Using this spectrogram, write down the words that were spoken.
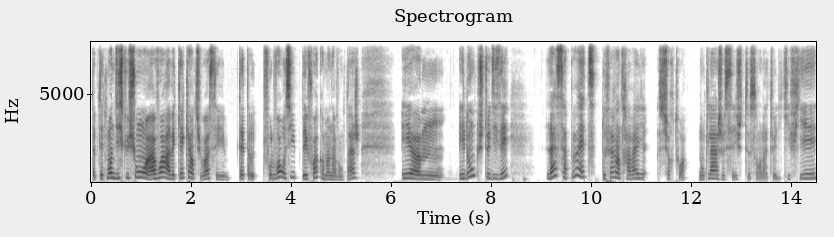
t'as peut-être moins de discussions à avoir avec quelqu'un, tu vois. C'est peut-être, faut le voir aussi des fois comme un avantage. Et, euh, et donc, je te disais, là, ça peut être de faire un travail sur toi. Donc là, je sais, je te sens là te liquéfier,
